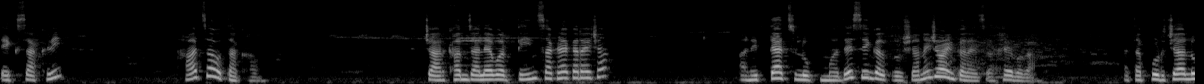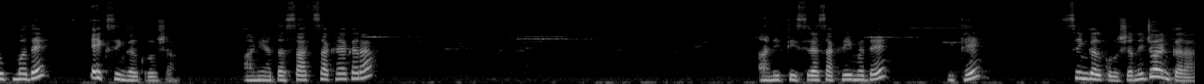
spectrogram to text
एक साखळी हा चौथा खांब. चार खांब झाल्यावर तीन साखळ्या करायच्या आणि त्याच लूपमध्ये सिंगल क्रोशाने जॉईन करायचं. हे बघा. आता पुढच्या लूपमध्ये एक सिंगल क्रोशा. आणि आता सात साखळ्या करा. आणि तिसऱ्या साखळीमध्ये इथे सिंगल क्रोशाने जॉईन करा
